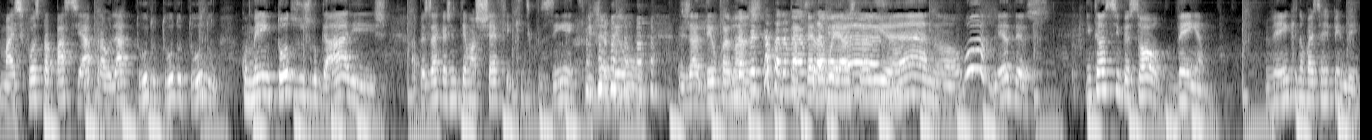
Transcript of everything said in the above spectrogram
Mas se fosse pra passear, pra olhar tudo, tudo, tudo, comer em todos os lugares. Apesar que a gente tem uma chefe aqui de cozinha que já deu, já deu para Já nós fez café da manhã café da manhã australiano. australiano. Uh, meu Deus. Então assim, pessoal, venham. Venham que não vai se arrepender.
